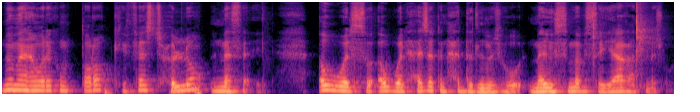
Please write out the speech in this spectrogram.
المهم أنا نوريكم الطرق كيفاش تحلوا المسائل. أول سؤال أول حاجة كنحدد المجهول ما يسمى بصياغة المجهول.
